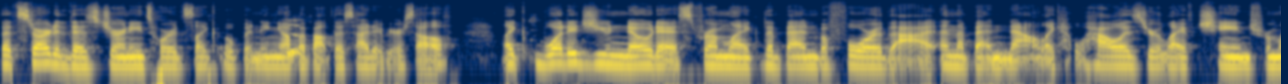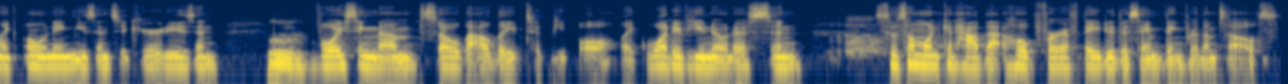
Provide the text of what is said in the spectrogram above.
that started this journey towards like opening up yeah. about the side of yourself. Like, what did you notice from like the Ben before that and the Ben now? Like, how, how has your life changed from like owning these insecurities and mm. voicing them so loudly to people? Like, what have you noticed? And so someone can have that hope for if they do the same thing for themselves.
